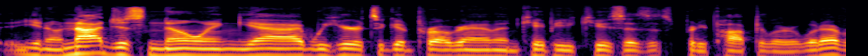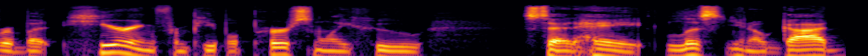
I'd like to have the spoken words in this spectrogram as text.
you know, not just knowing, yeah, we hear it's a good program and KPDQ says it's pretty popular or whatever, but hearing from people personally who said, "Hey, listen, you know, God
